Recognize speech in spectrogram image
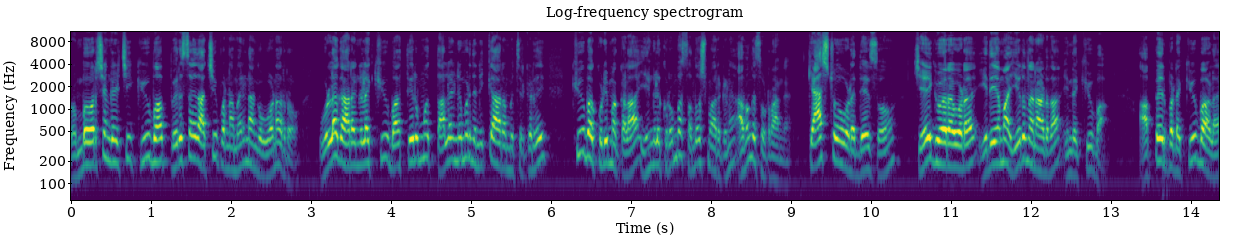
ரொம்ப வருஷம் கழிச்சு கியூபா பெருசாக இதை அச்சீவ் பண்ண மாதிரி நாங்கள் உணர்றோம். உலக அரங்கில் கியூபா திரும்ப தலை நிமிர்ந்து நிற்க ஆரம்பிச்சிருக்கிறது. கியூபா குடிமக்களாக எங்களுக்கு ரொம்ப சந்தோஷமாக இருக்குன்னு அவங்க சொல்கிறாங்க கேஸ்ட்ரோவோட தேசம் சேகுவராவோட இதயமாக இருந்த நாடு தான் இந்த கியூபா. அப்பேற்பட்ட கியூபாவில்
